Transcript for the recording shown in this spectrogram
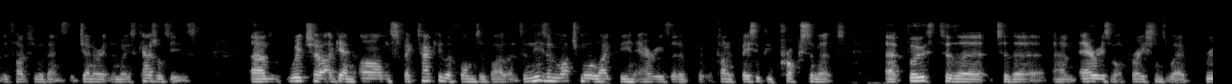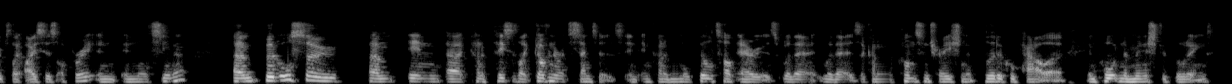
the types of events that generate the most casualties um, which are again armed, spectacular forms of violence, and these are much more likely in areas that are kind of basically proximate, uh, both to the to the um, areas of operations where groups like ISIS operate in in North Sinai, um, but also um, in uh, kind of places like governorate centers, in, in kind of more built-up areas where there where there's a kind of concentration of political power, important administrative buildings,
